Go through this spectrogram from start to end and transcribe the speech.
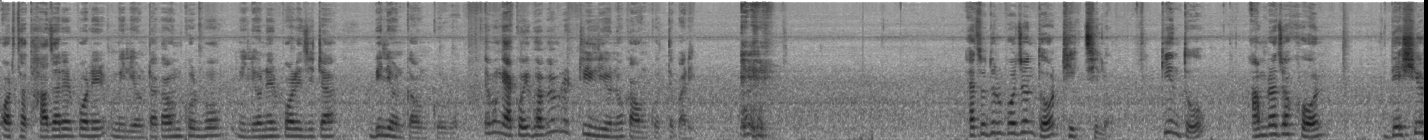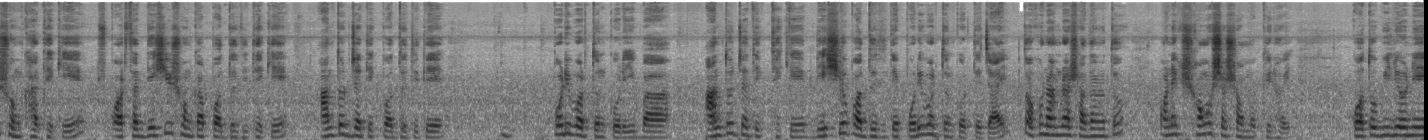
অর্থাৎ হাজারের পরে মিলিয়নটা কাউন্ট করব, মিলিয়নের পরে যেটা, বিলিয়ন কাউন্ট করব। এবং একইভাবে আমরা ট্রিলিয়নও কাউন্ট করতে পারি। এতদূর পর্যন্ত ঠিক ছিল। কিন্তু আমরা যখন দেশীয় সংখ্যা থেকে, অর্থাৎ দেশীয় সংখ্যা পদ্ধতি থেকে, আন্তর্জাতিক পদ্ধতিতে পরিবর্তন করি বা আন্তর্জাতিক থেকে দেশীয় পদ্ধতিতে পরিবর্তন করতে যাই তখন আমরা সাধারণত অনেক সমস্যার সম্মুখীন হই। কত বিলিয়নে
